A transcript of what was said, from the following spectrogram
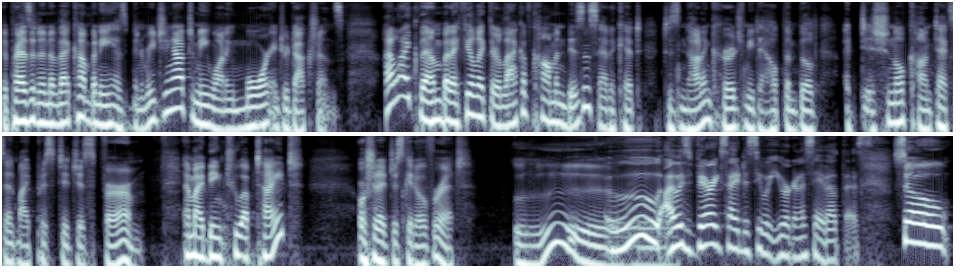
the president of that company has been reaching out to me wanting more introductions. I like them, but I feel like their lack of common business etiquette does not encourage me to help them build additional contacts at my prestigious firm. Am I being too uptight? Or should I just get over it? Ooh. Ooh, I was very excited to see what you were going to say about this. So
